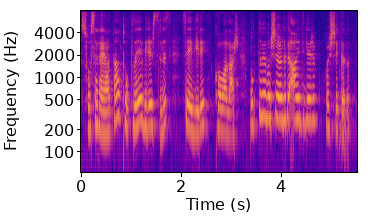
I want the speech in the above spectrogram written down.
sosyal hayattan toplayabilirsiniz sevgili kovalar. Mutlu ve başarılı bir ay dilerim. Hoşçakalın.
